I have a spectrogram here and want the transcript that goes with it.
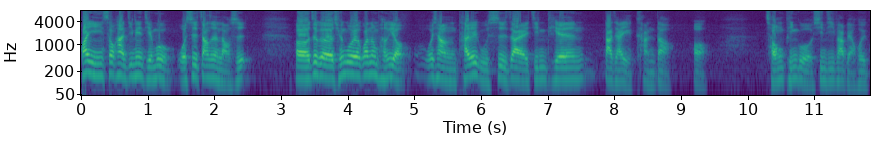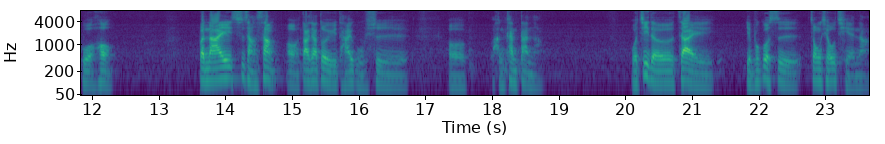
欢迎收看今天节目，我是张正老师。呃，这个全国的观众朋友，我想台北股市在今天大家也看到哦，从苹果新机发表会过后，本来市场上哦，大家对于台股是呃很看淡呐。我记得在也不过是中秋前呐，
